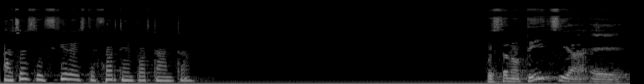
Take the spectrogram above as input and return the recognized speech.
Această sfiră este foarte importantă. Questa notizia è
